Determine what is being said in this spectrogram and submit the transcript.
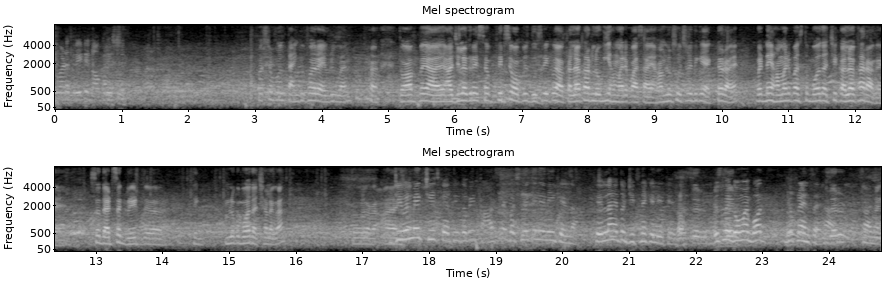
you had a great inauguration first of all thank you for everyone तो आप आज लग रहे सब फिर से वापस दूसरे कोई कलाकार लोग ही हमारे पास आए हम लोग सोच रहे थे कि एक्टर आए बट नहीं हमारे पास तो बहुत अच्छे कलाकार आ गए हैं। So that's a great thing हम लोग को बहुत अच्छा लगा। तो जीवन में एक चीज़ कहती हूँ कभी हार से बचने के लिए नहीं खेलना। खेलना है तो जीतने के लिए खेलना। इसमें दो में बहुत डिफरेंस है। हाँ, हाँ जी।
